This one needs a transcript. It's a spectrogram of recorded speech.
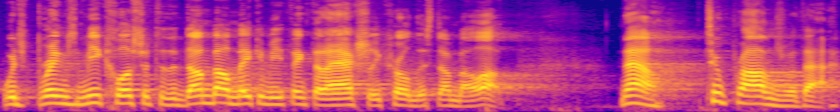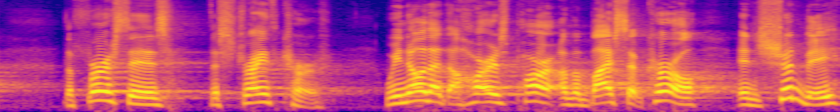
which brings me closer to the dumbbell, making me think that I actually curled this dumbbell up. Now, two problems with that. The first is the strength curve. We know that the hardest part of a bicep curl, and should be,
